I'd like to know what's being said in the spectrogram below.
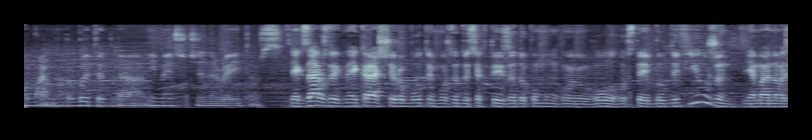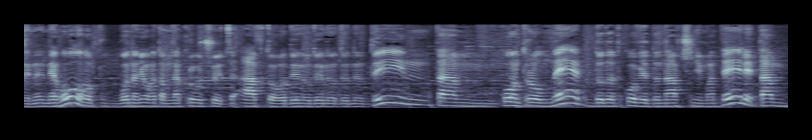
нормально робити для Image Generators. Як завжди, найкращі роботи можна досягти за допомогою голого Stable Diffusion. Я маю на увазі не голого, бо на нього там накручується авто 1.1.1.1, там Control-Net, додаткові донавчені моделі. Там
